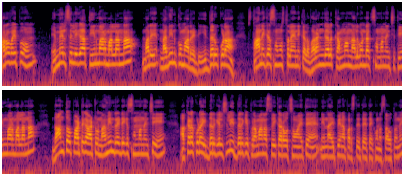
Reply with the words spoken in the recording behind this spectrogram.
మరోవైపు ఎమ్మెల్సీలుగా తీన్మార్ మల్లన్న మరి నవీన్ కుమార్ రెడ్డి. ఇద్దరు కూడా స్థానిక సంస్థల ఎన్నికలు. వరంగల్ ఖమ్మం నల్గొండకు సంబంధించి తీన్మార్ మల్లన్న దాంతో పాటుగా అటు నవీన్ రెడ్డికి సంబంధించి అక్కడ కూడా ఇద్దరు గెలిచి ఇద్దరికి ప్రమాణ స్వీకారోత్సవం అయితే నిన్న అయిపోయిన పరిస్థితి అయితే కొనసాగుతుంది.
